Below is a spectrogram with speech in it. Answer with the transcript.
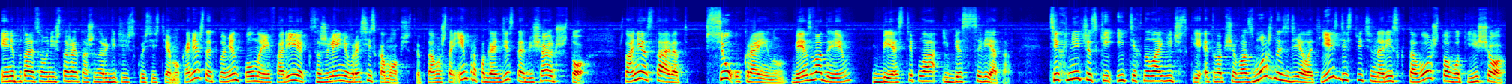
и они пытаются уничтожать нашу энергетическую систему. Конечно, этот момент полная эйфория, к сожалению, в российском обществе, потому что им пропагандисты обещают что? Что они оставят всю Украину без воды, без тепла и без света. Технически и технологически это вообще возможно сделать? Есть действительно риск того, что вот еще,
